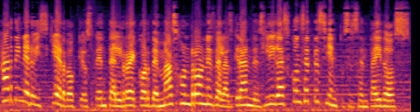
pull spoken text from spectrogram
jardinero izquierdo que ostenta el récord de más jonrones de las grandes ligas con 762.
